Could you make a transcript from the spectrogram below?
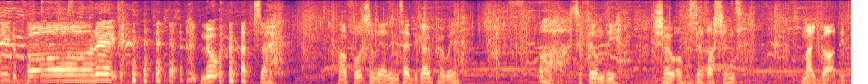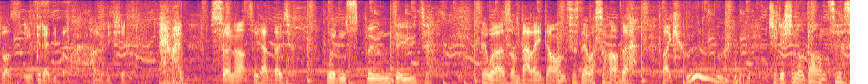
ready to party. no. so, unfortunately, I didn't take the GoPro with ah, oh, to film the show of the Russians. My God, it was incredible. Holy shit. They went so nuts. We had those wooden spoon dudes. There were some ballet dancers. There were some other, like, woo, traditional dancers.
